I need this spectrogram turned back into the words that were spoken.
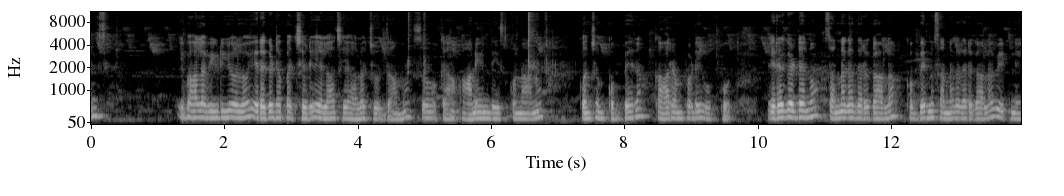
ఫ్రెండ్స్ ఇవాళ వీడియోలో ఎర్రగడ్డ పచ్చడి ఎలా చేయాలో చూద్దాము. సో ఒక ఆనియన్ తీసుకున్నాను కొంచెం కొబ్బరి కారం పొడి ఉప్పు. ఎర్రగడ్డను సన్నగా తరగాల కొబ్బరిని సన్నగా తరగాల వీటిని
